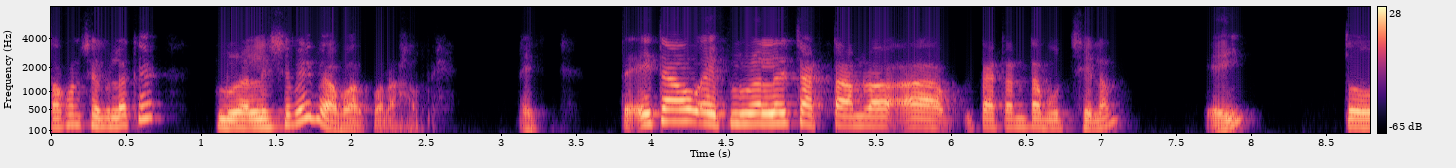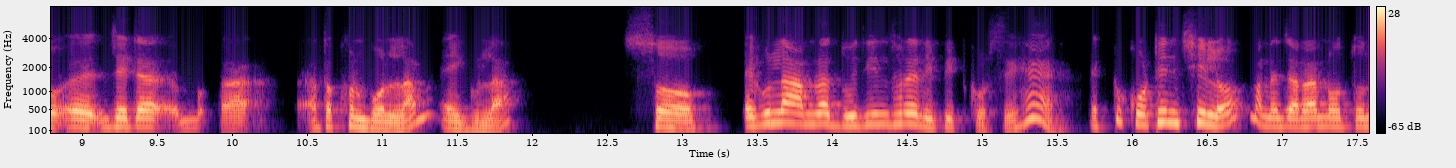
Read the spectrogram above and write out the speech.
তখন সেগুলোকে প্লুরাল হিসেবেই ব্যবহার করা হবে। তো এটাও এই প্লুরালের চারটা আমরা প্যাটার্নটা বুঝছিলাম। এই, তো যেটা এতক্ষণ বললাম, এইগুলা। সো এগুলা আমরা দুই দিন ধরে রিপিট করছি হ্যাঁ? একটু কঠিন ছিল মানে যারা নতুন,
